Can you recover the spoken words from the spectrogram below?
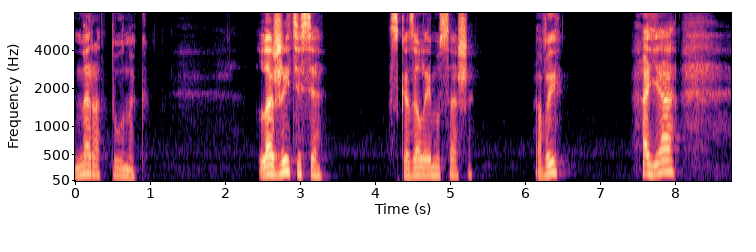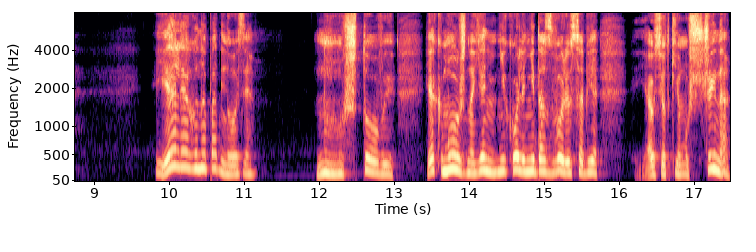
на ратунак. «Ложитеся», — сказала ему Саша. «А вы?» «А я...» Я лягу на падлозе. Ну, што вы, як можна, я ніколі не дазволю сабе. Я ўсё-ткі мужчына.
